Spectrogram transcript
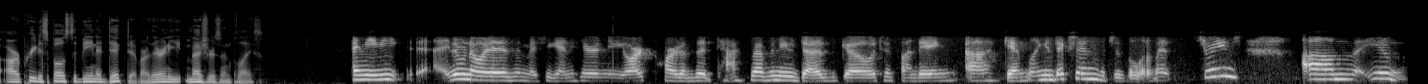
are predisposed to being addictive? Are there any measures in place? I mean, I don't know what it is in Michigan. Here in New York, part of the tax revenue does go to funding uh, gambling addiction, which is a little bit strange. Um, you know,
